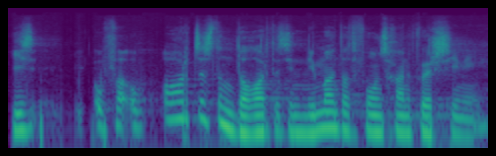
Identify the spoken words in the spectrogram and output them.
Hier's op op aardse standaard is daar niemand wat vir ons gaan voorsien nie.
